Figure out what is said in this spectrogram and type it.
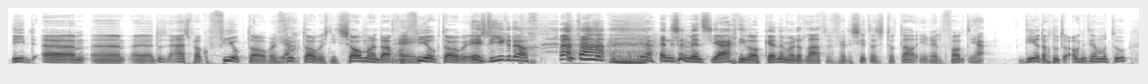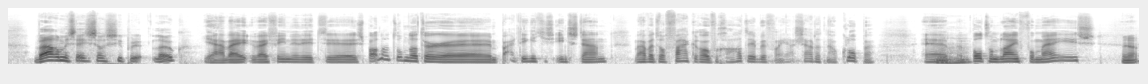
die ehm, ehm, eh, doet een uitspraak op 4 oktober. En 4 Ja. oktober is niet zomaar een dag, Nee. want 4 oktober is... Is dierendag. En er zijn mensen jarig die we al kennen, maar dat laten we verder zitten. Dat is totaal irrelevant. Ja. Dierendag doet er ook niet helemaal toe. Waarom is deze zo super leuk? Ja, wij, wij vinden dit eh, spannend omdat er eh, een paar dingetjes in staan waar we het wel vaker over gehad hebben van ja, zou dat nou kloppen? Eh Mhm. Bottom line voor mij is, Ja.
